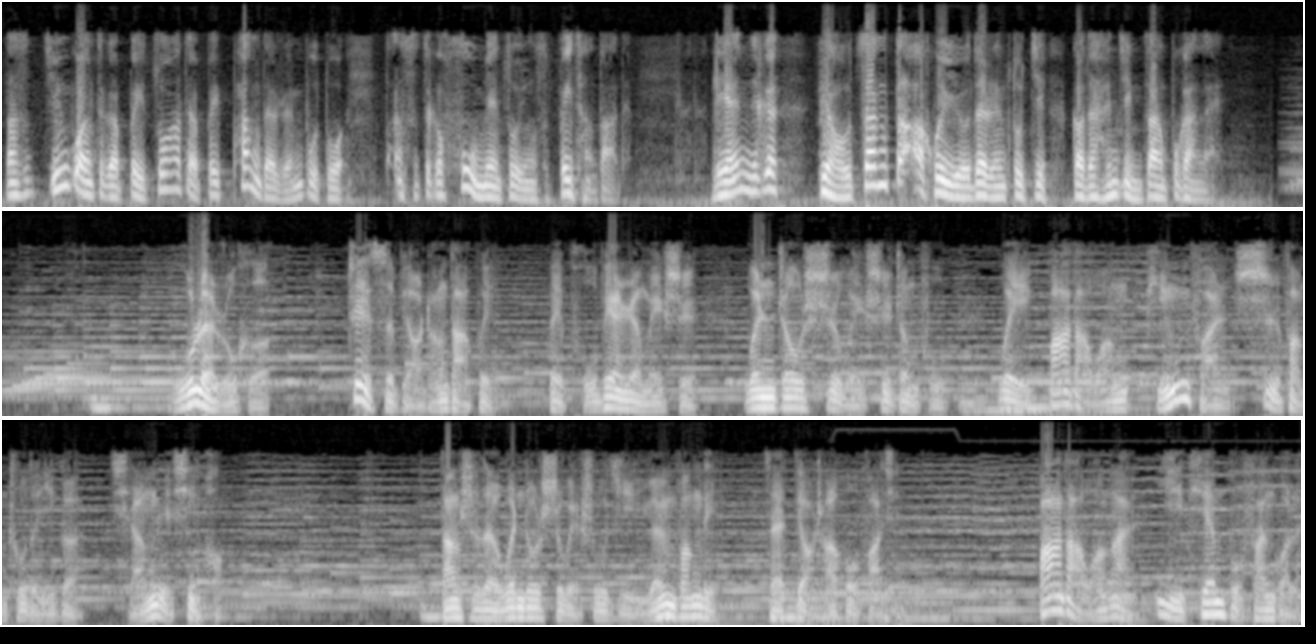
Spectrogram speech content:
但是尽管这个被抓的、被判的人不多，但是这个负面作用是非常大的。连那个表彰大会，有的人都紧搞得很紧张，不敢来。无论如何，这次表彰大会被普遍认为是温州市委市政府为八大王平反释放出的一个强烈信号。当时的温州市委书记袁方烈在调查后发现，八大王案一天不翻过来，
